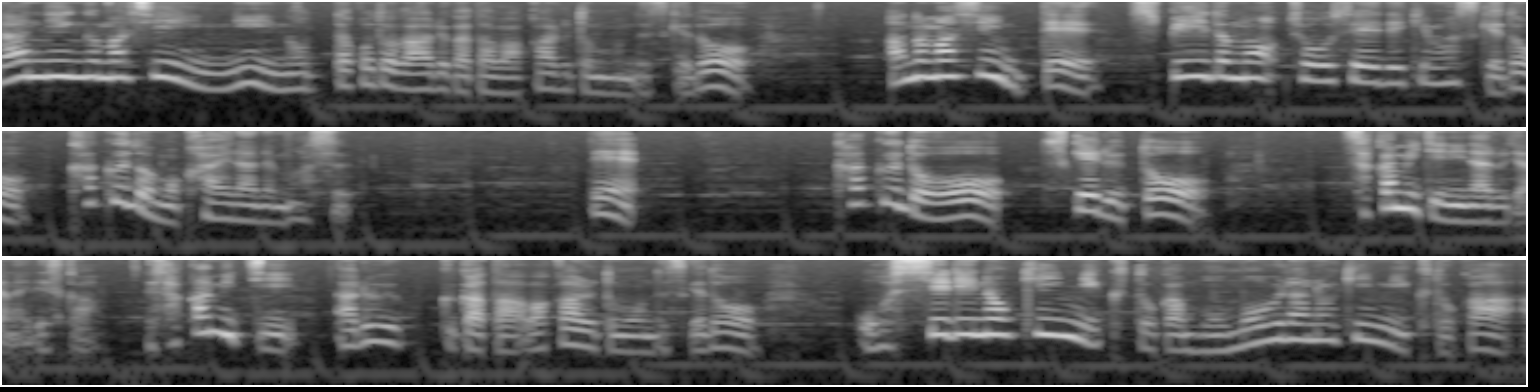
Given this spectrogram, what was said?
ランニングマシーンに乗ったことがある方は分かると思うんですけどあのマシンってスピードも調整できますけど角度も変えられます。で角度をつけると坂道になるじゃないですか。坂道歩く方分かると思うんですけどお尻の筋肉とかもも裏の筋肉とか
